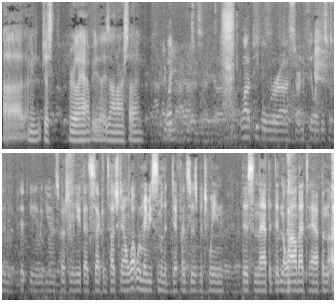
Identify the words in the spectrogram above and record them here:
uh, I mean, just really happy that he's on our side. What, a lot of people were uh, starting to feel like this was going to be the Pitt game again, especially when you get that second touchdown. What were maybe some of the differences between this and that that didn't allow that to happen, uh,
